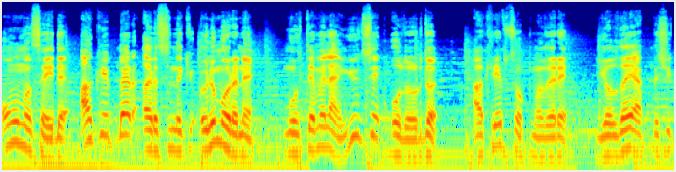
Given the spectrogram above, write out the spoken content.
olmasaydı akrepler arasındaki ölüm oranı muhtemelen yüksek olurdu. Akrep sokmaları yılda yaklaşık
